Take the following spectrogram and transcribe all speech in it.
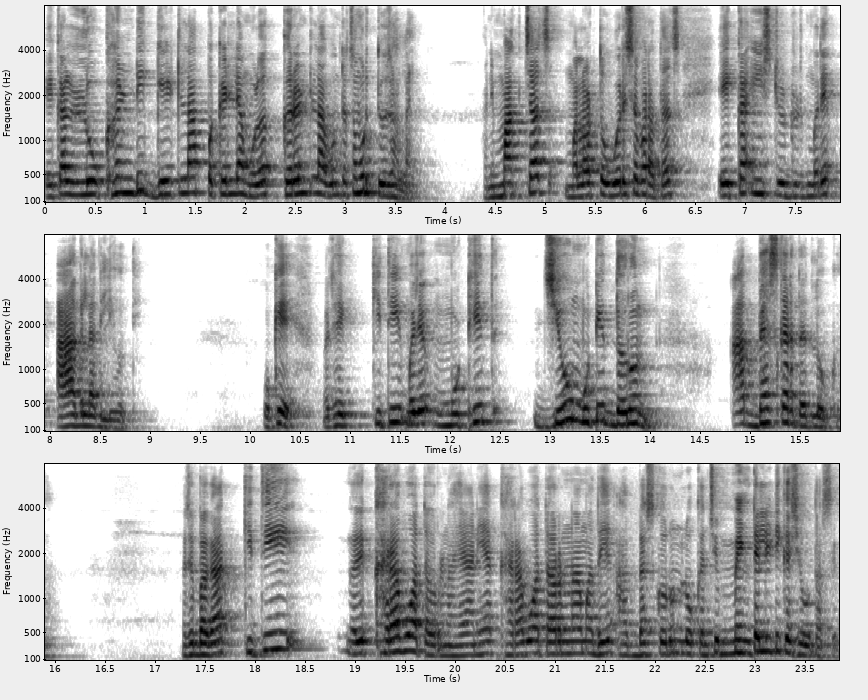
एका लोखंडी गेटला पकडल्यामुळं करंट लागून त्याचा मृत्यू झाला आहे आणि मागच्याच मला वाटतं वर्षभरातच एका इन्स्टिट्यूटमध्ये आग लागली होती. ओके? म्हणजे किती म्हणजे मुठीत जीव मुठीत धरून अभ्यास करतात लोक. म्हणजे बघा किती म्हणजे खराब वातावरण आहे आणि या खराब वातावरणामध्ये अभ्यास करून लोकांची मेंटॅलिटी कशी होत असेल?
